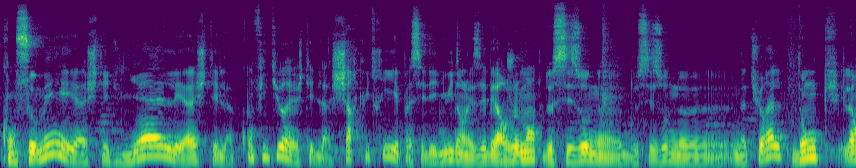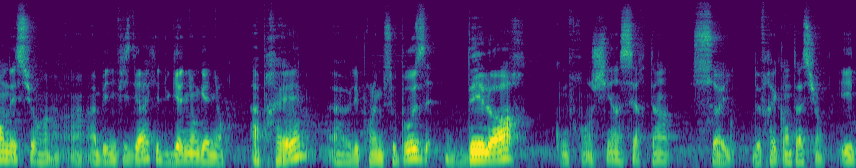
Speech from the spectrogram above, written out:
consommer et acheter du miel et acheter de la confiture et acheter de la charcuterie et passer des nuits dans les hébergements de ces zones, de ces zones euh, naturelles. Donc là on est sur un, bénéfice direct et du gagnant-gagnant. Après, euh, les problèmes se posent dès lors qu'on franchit un certain seuil de fréquentation. Et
